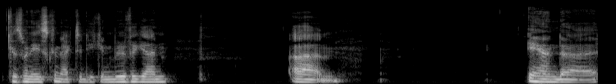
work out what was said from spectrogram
because when he's connected, he can move again. Um, and uh,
